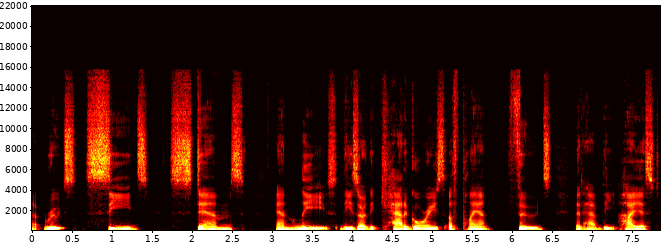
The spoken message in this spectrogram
uh, roots, seeds, stems, and leaves. These are the categories of plant foods that have the highest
